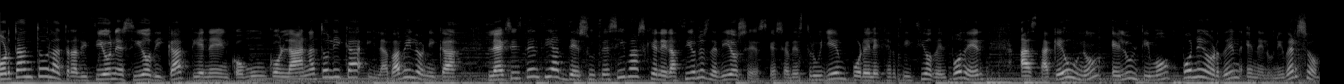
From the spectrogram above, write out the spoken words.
Por tanto, la tradición hesiódica tiene en común con la anatólica y la babilónica la existencia de sucesivas generaciones de dioses que se destruyen por el ejercicio del poder hasta que uno, el último, pone orden en el universo.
